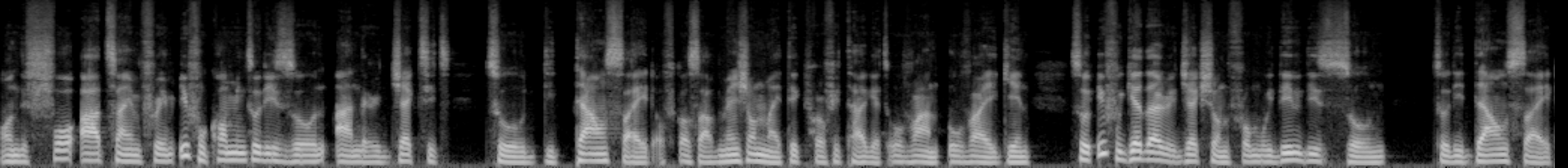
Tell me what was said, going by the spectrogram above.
On the four hour time frame, if we come into this zone and reject it to the downside, of course, I've mentioned my take profit target over and over again. So if we get that rejection from within this zone to the downside,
